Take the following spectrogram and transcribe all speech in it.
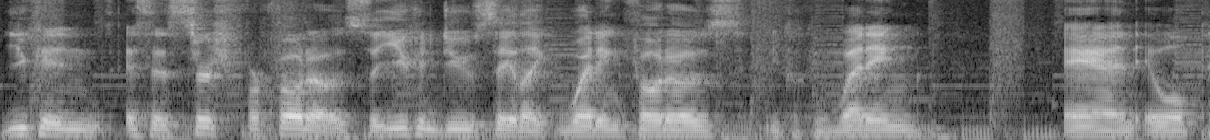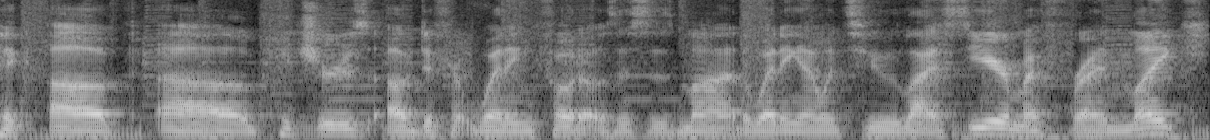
you can, it says search for photos. So you can do say like wedding photos, you click in wedding, and it will pick up uh, pictures of different wedding photos. This is my the wedding I went to last year, my friend Mike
